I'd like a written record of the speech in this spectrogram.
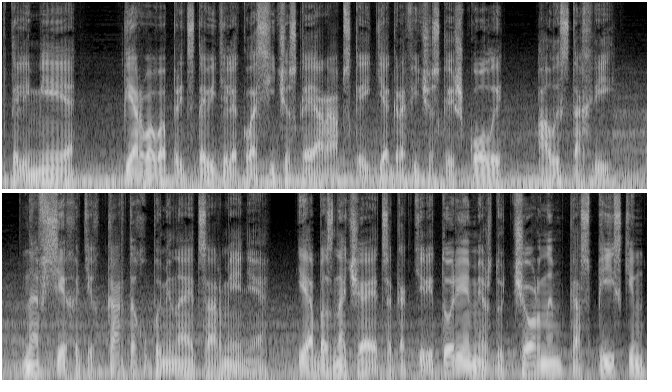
Птолемея, первого представителя классической арабской географической школы Ал-Истахри. На всех этих картах упоминается Армения и обозначается как территория между Черным, Каспийским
